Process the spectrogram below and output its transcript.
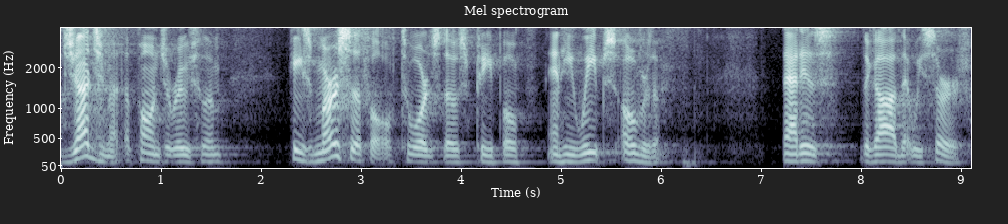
judgment upon Jerusalem, he's merciful towards those people and he weeps over them. That is the God that we serve.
